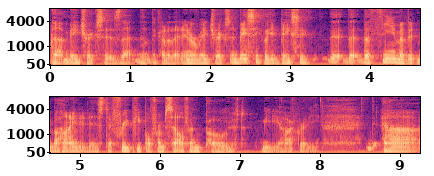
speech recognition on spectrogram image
uh, matrix is that the, the, kind of that inner matrix. And basically basic the, the, the, theme of it and behind it is to free people from self-imposed mediocrity. Uh,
